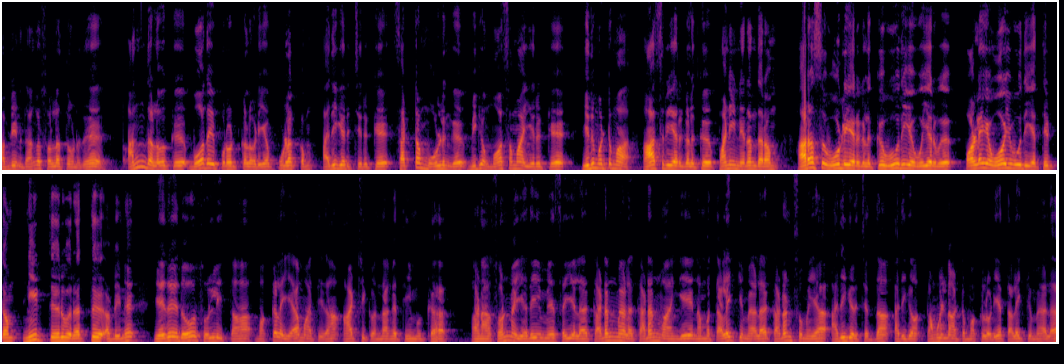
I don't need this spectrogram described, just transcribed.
அப்படின்னு தாங்க சொல்ல தோணுது. அந்த அளவுக்கு போதைப் பொருட்களுடைய புழக்கம் அதிகரிச்சிருக்கு. சட்டம் ஒழுங்கு மிக மோசமாக இருக்கு. இது மட்டுமா ஆசிரியர்களுக்கு பணி நிரந்தரம் அரசு ஊழியர்களுக்கு ஊதிய உயர்வு பழைய ஓய்வூதிய திட்டம் நீட் தேர்வு ரத்து அப்படின்னு எதேதோ சொல்லித்தான் மக்களை ஏமாற்றி தான் ஆட்சிக்கு வந்தாங்க திமுக ஆனால் சொன்ன எதையுமே செய்யலை. கடன் மேலே கடன் வாங்கி நம்ம தலைக்கு மேலே கடன் சுமையை அதிகரிச்சது தான் அதிகம். தமிழ்நாட்டு மக்களுடைய தலைக்கு மேலே.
